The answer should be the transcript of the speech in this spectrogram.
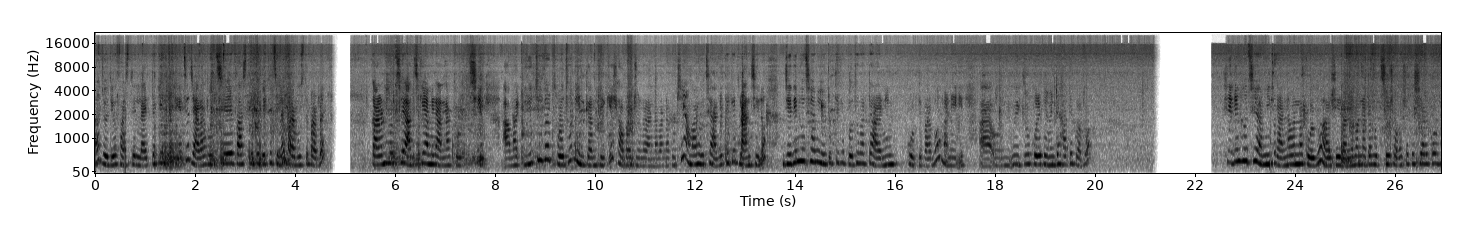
না যদিও ফার্স্টের লাইভটা কেটে দিয়েছে। যারা হচ্ছে ফার্স্ট থেকে দেখেছিলেন, তারা বুঝতে পারবে কারণ হচ্ছে আজকে আমি রান্না করছি আমার ইউটিউবের প্রথম ইনকাম থেকে সবার জন্য রান্না বান্না করছি। আমার হচ্ছে আগে থেকে প্ল্যান ছিল যেদিন হচ্ছে আমি ইউটিউব থেকে প্রথম একটা আর্নিং করতে পারব মানে উইথড্র করে পেমেন্টটা হাতে পাবো। সেদিন হচ্ছে আমি রান্না বান্না করব আর সেই রান্না বান্নাটা হচ্ছে সবার সাথে শেয়ার করব।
